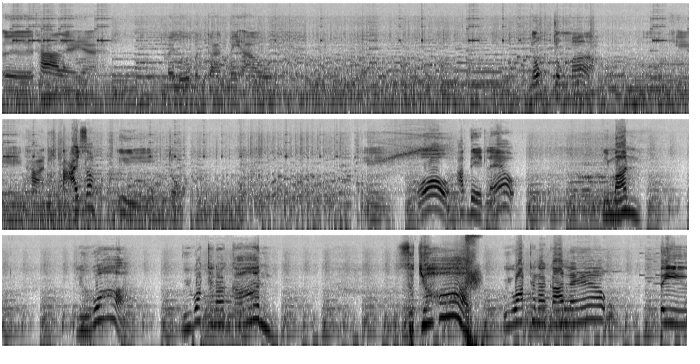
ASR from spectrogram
เออท่าอะไรอะ ไม่รู้เหมือนกันไม่เอา นกจงมา โอเค ท่านี้ตายซะอีจบอีโอ้ อัปเดตแล้ว นี่มัน หรือว่า วิวัฒนาการ สุดยอด วิวัฒนาการแล้ว ติง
